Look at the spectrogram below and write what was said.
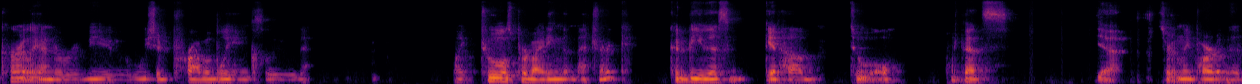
currently under review, we should probably include like tools providing the metric could be this GitHub tool. Like that's Yeah, certainly part of it.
